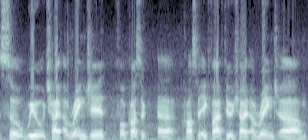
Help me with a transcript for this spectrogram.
so we'll try arrange it for CrossFit, CrossFit 852. We'll try arrange um,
